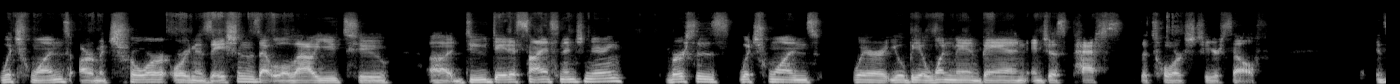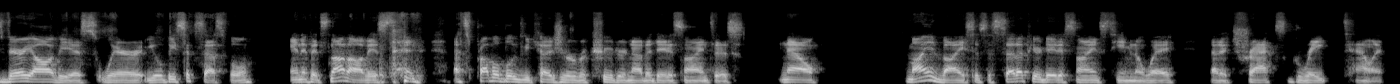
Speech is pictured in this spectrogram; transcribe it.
which ones are mature organizations that will allow you to uh, do data science and engineering versus which ones where you'll be a one man band and just pass the torch to yourself. It's very obvious where you'll be successful. And if it's not obvious, then that's probably because you're a recruiter, not a data scientist. Now, my advice is to set up your data science team in a way that attracts great talent.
